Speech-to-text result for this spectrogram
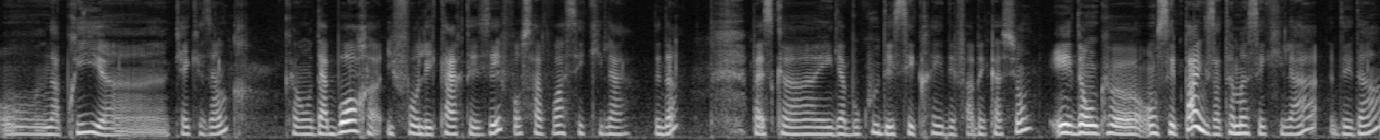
on a pris euh, quelques encres. D'abord, il faut les caractériser, il faut savoir ce qu'il y a dedans parce qu'il euh, y a beaucoup de secrets de fabrication. Et donc, euh, on ne sait pas exactement ce qu'il a dedans.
